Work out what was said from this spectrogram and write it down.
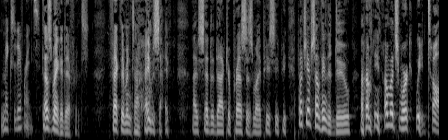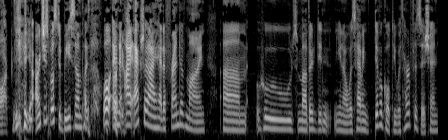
It makes a difference. does make a difference. In fact, there have been times I've, I've said to Dr. Presses, my PCP, don't you have something to do? I mean, how much work can we talk? yeah, aren't you supposed to be someplace? Well, and I actually I had a friend of mine um, whose mother didn't, you know, was having difficulty with her physician,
